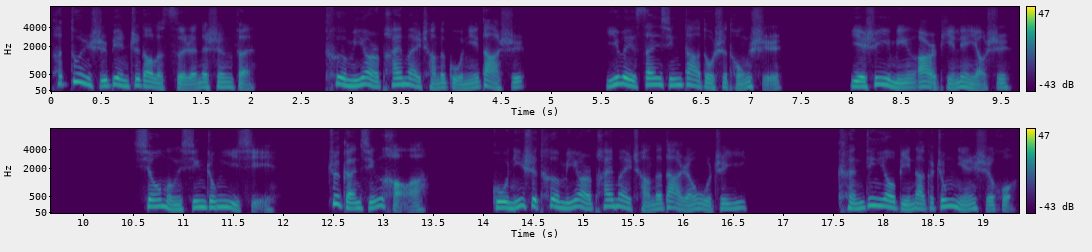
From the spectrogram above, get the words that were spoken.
他顿时便知道了此人的身份，特米尔拍卖场的古尼大师，一位三星大斗师，同时也是一名二品炼药师。萧猛心中一喜，这感情好啊！古尼是特米尔拍卖场的大人物之一，肯定要比那个中年识货，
